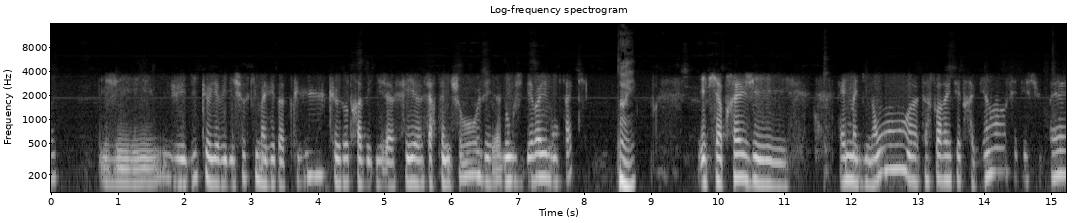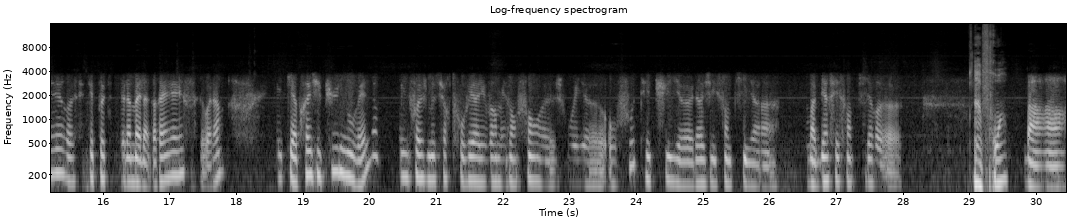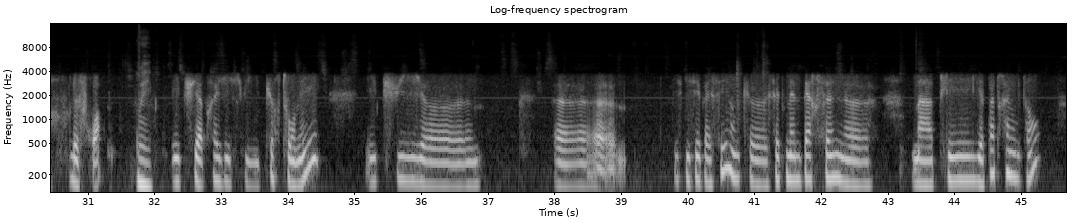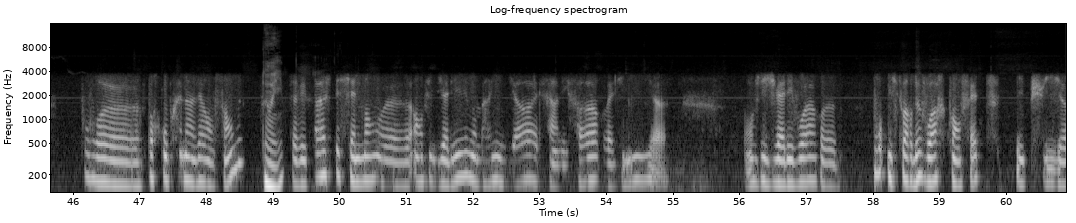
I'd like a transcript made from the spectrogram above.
j'ai, dit qu'il y avait des choses qui m'avaient pas plu, que d'autres avaient déjà fait euh, certaines choses, et euh, donc j'ai dévalé mon sac. Oui. Et puis après j'ai, elle m'a dit non, euh, ta soirée était très bien, c'était super, c'était peut-être de la maladresse, voilà. Et puis après j'ai plus une nouvelle. Une fois, je me suis retrouvée à aller voir mes enfants euh, jouer euh, au foot. Et puis euh, là, j'ai senti, on m'a bien fait sentir. un froid Ben, le froid. Oui. Et puis après, j'y suis plus retournée. Et puis, qu'est-ce qui s'est passé Donc, cette même personne m'a appelé il n'y a pas très longtemps pour, pour qu'on prenne un verre ensemble. Oui. J'avais pas spécialement euh, envie d'y aller. Mon mari me dit ah, elle fait un effort, vas-y. Euh. Bon, je dis je vais aller voir euh, pour histoire de voir quoi en fait. Et puis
